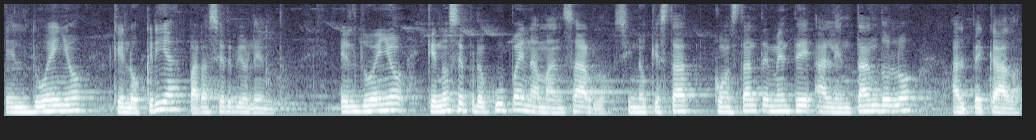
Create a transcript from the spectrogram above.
El dueño que lo cría para ser violento. El dueño que no se preocupa en amansarlo, sino que está constantemente alentándolo al pecado.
